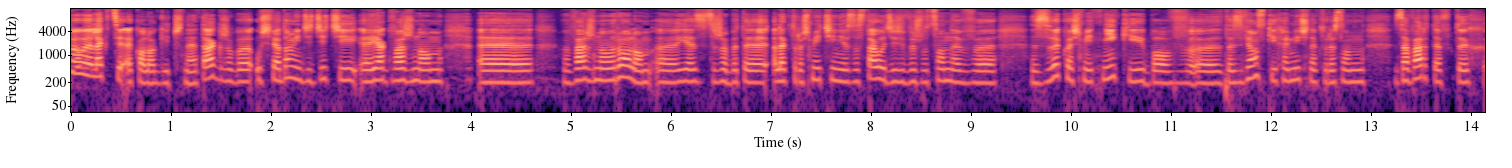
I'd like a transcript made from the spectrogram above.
Były lekcje ekologiczne, tak, żeby uświadomić dzieci, e, jak ważną, e, ważną rolą e, jest, żeby te elektrośmieci nie zostały gdzieś wyrzucone w zwykłe śmietniki, bo w, e, te związki chemiczne, które są zawarte w tych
